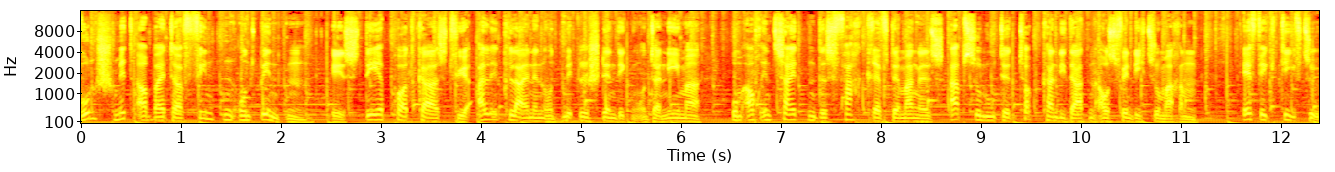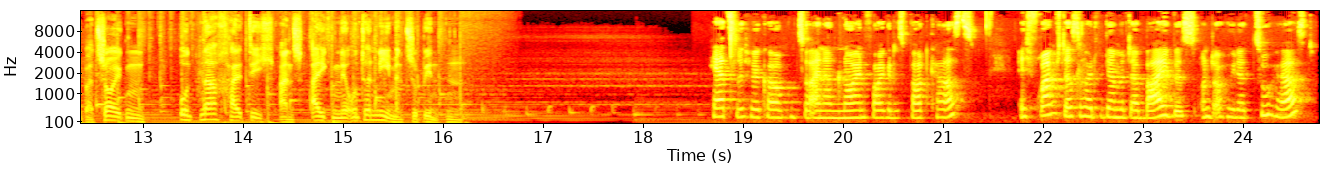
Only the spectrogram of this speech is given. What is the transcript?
Wunsch Mitarbeiter finden und binden ist der Podcast für alle kleinen und mittelständigen Unternehmer, um auch in Zeiten des Fachkräftemangels absolute Top-Kandidaten ausfindig zu machen, effektiv zu überzeugen und nachhaltig ans eigene Unternehmen zu binden. Herzlich willkommen zu einer neuen Folge des Podcasts. Ich freue mich, dass du heute wieder mit dabei bist und auch wieder zuhörst.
